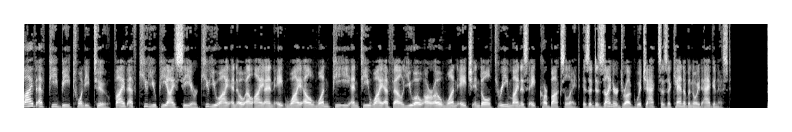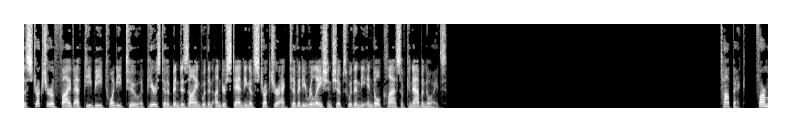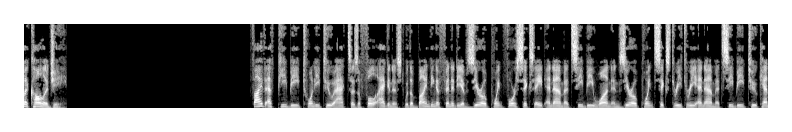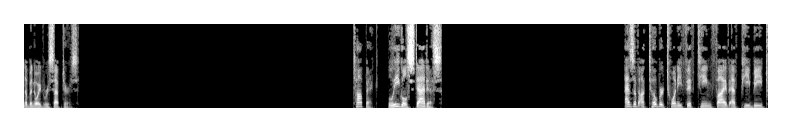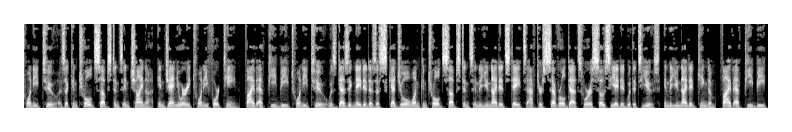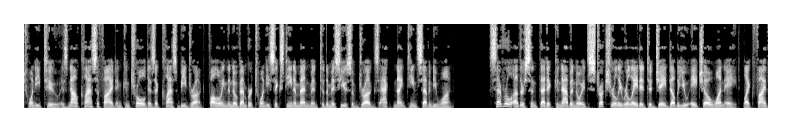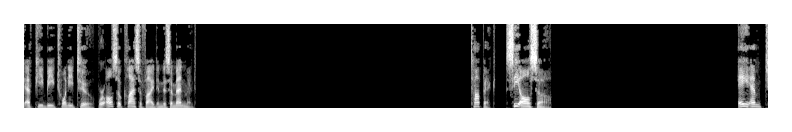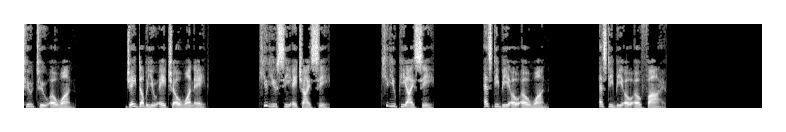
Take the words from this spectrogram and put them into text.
5-FPB22 5-FQUPIC or QUINOLIN 8YL1PENTYFLUORO1H indole 3-8 carboxylate is a designer drug which acts as a cannabinoid agonist. The structure of 5-FPB22 appears to have been designed with an understanding of structure-activity relationships within the indole class of cannabinoids. Topic Pharmacology 5-FPB22 acts as a full agonist with a binding affinity of 0.468 nm at CB1 and 0.633 nm at CB2 cannabinoid receptors. Legal status As of October 2015 5-FPB22 is a controlled substance in China. In January 2014, 5-FPB22 was designated as a Schedule 1 controlled substance in the United States after several deaths were associated with its use. In the United Kingdom, 5-FPB22 is now classified and controlled as a Class B drug, following the November 2016 amendment to the Misuse of Drugs Act 1971. Several other synthetic cannabinoids structurally related to JWH018, like 5-FPB22, were also classified in this amendment. See also AM2201 JWH018 QUCHIC QUPIC SDB 001 SDB 005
